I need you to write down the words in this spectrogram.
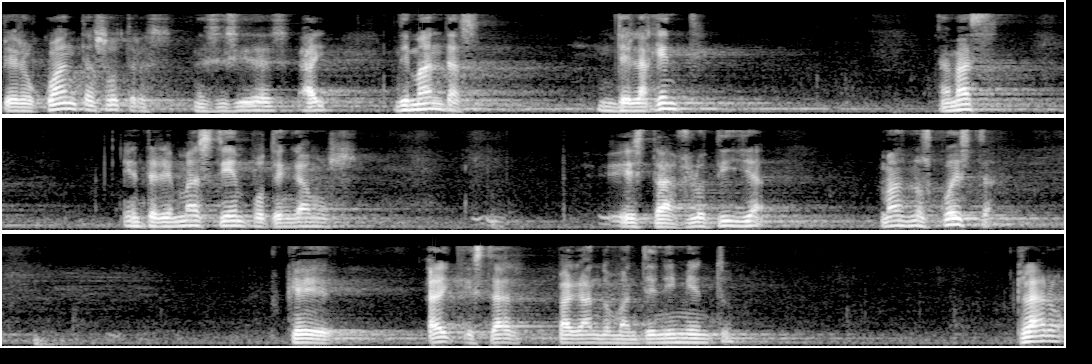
pero cuántas otras necesidades hay, demandas de la gente. Además, entre más tiempo tengamos esta flotilla, más nos cuesta, porque hay que estar pagando mantenimiento. Claro,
